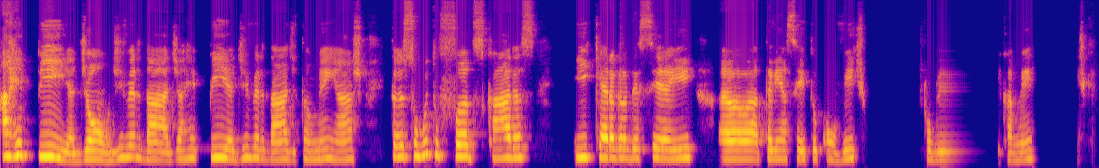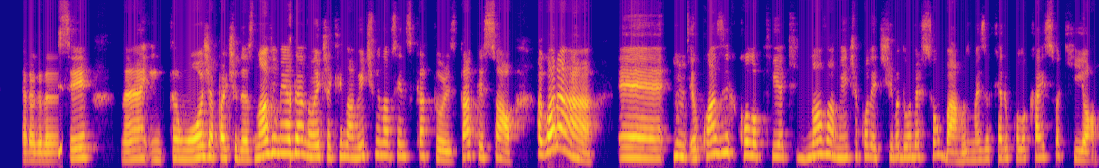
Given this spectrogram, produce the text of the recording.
Arrepia, John, de verdade, arrepia, de verdade, também acho. Então, eu sou muito fã dos caras e quero agradecer aí uh, terem aceito o convite publicamente. Quero agradecer né? Então, hoje, a partir das nove e meia da noite, aqui no Amit 1914, tá, pessoal? Agora, é, eu quase coloquei aqui novamente a coletiva do Anderson Barros, mas eu quero colocar isso aqui, ó.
